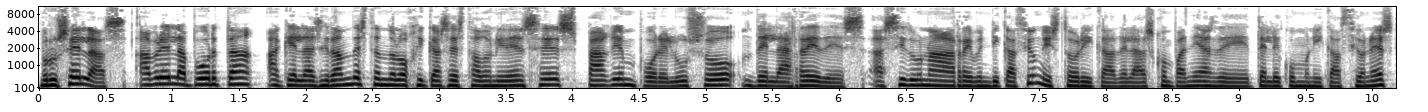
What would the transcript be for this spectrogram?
Bruselas abre la puerta a que las grandes tecnológicas estadounidenses paguen por el uso de las redes. Ha sido una reivindicación histórica de las compañías de telecomunicaciones.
